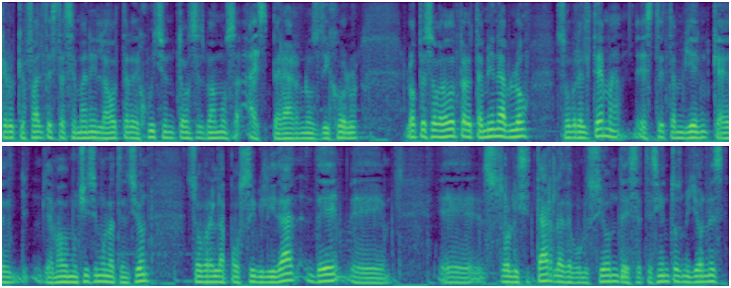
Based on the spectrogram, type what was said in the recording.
creo que falta esta semana y la otra de juicio, entonces vamos a esperar, nos dijo López Obrador, pero también habló sobre el tema, este también que ha llamado muchísimo la atención, sobre la posibilidad de... Eh, eh, solicitar la devolución de 700 millones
